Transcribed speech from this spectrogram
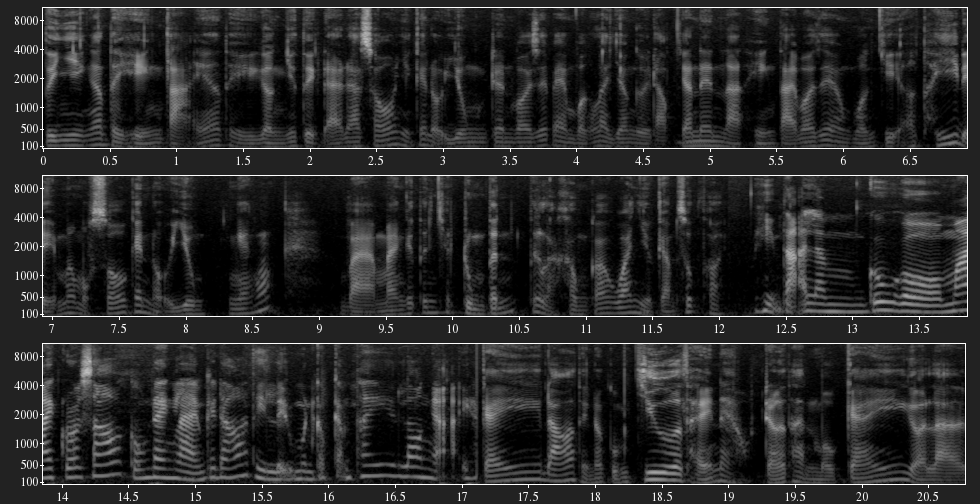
tuy nhiên á, thì hiện tại á, thì gần như tuyệt đại đa số những cái nội dung trên Voice FM vẫn là do người đọc. Cho nên là hiện tại Voice FM vẫn chỉ ở thí điểm ở một số cái nội dung ngắn và mang cái tính chất trung tính tức là không có quá nhiều cảm xúc thôi. Hiện tại là Google, Microsoft cũng đang làm cái đó thì liệu mình có cảm thấy lo ngại cái đó thì nó cũng chưa thể nào trở thành một cái gọi là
